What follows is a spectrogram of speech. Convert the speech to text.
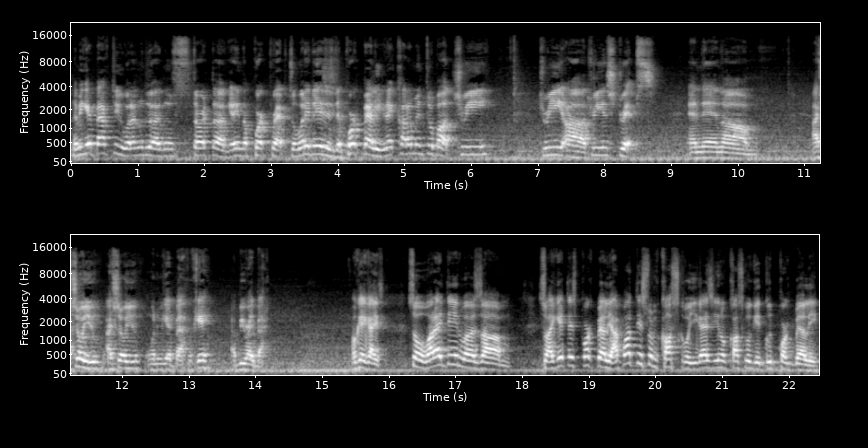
let me get back to you. What I'm gonna do, I'm gonna start uh, getting the pork prep. So what it is is the pork belly. They cut them into about three, three, uh, three inch strips, and then um, I show you. I show you when we get back. Okay, I'll be right back. Okay, guys. So what I did was, um, so I get this pork belly. I bought this from Costco. You guys, you know, Costco get good pork belly.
